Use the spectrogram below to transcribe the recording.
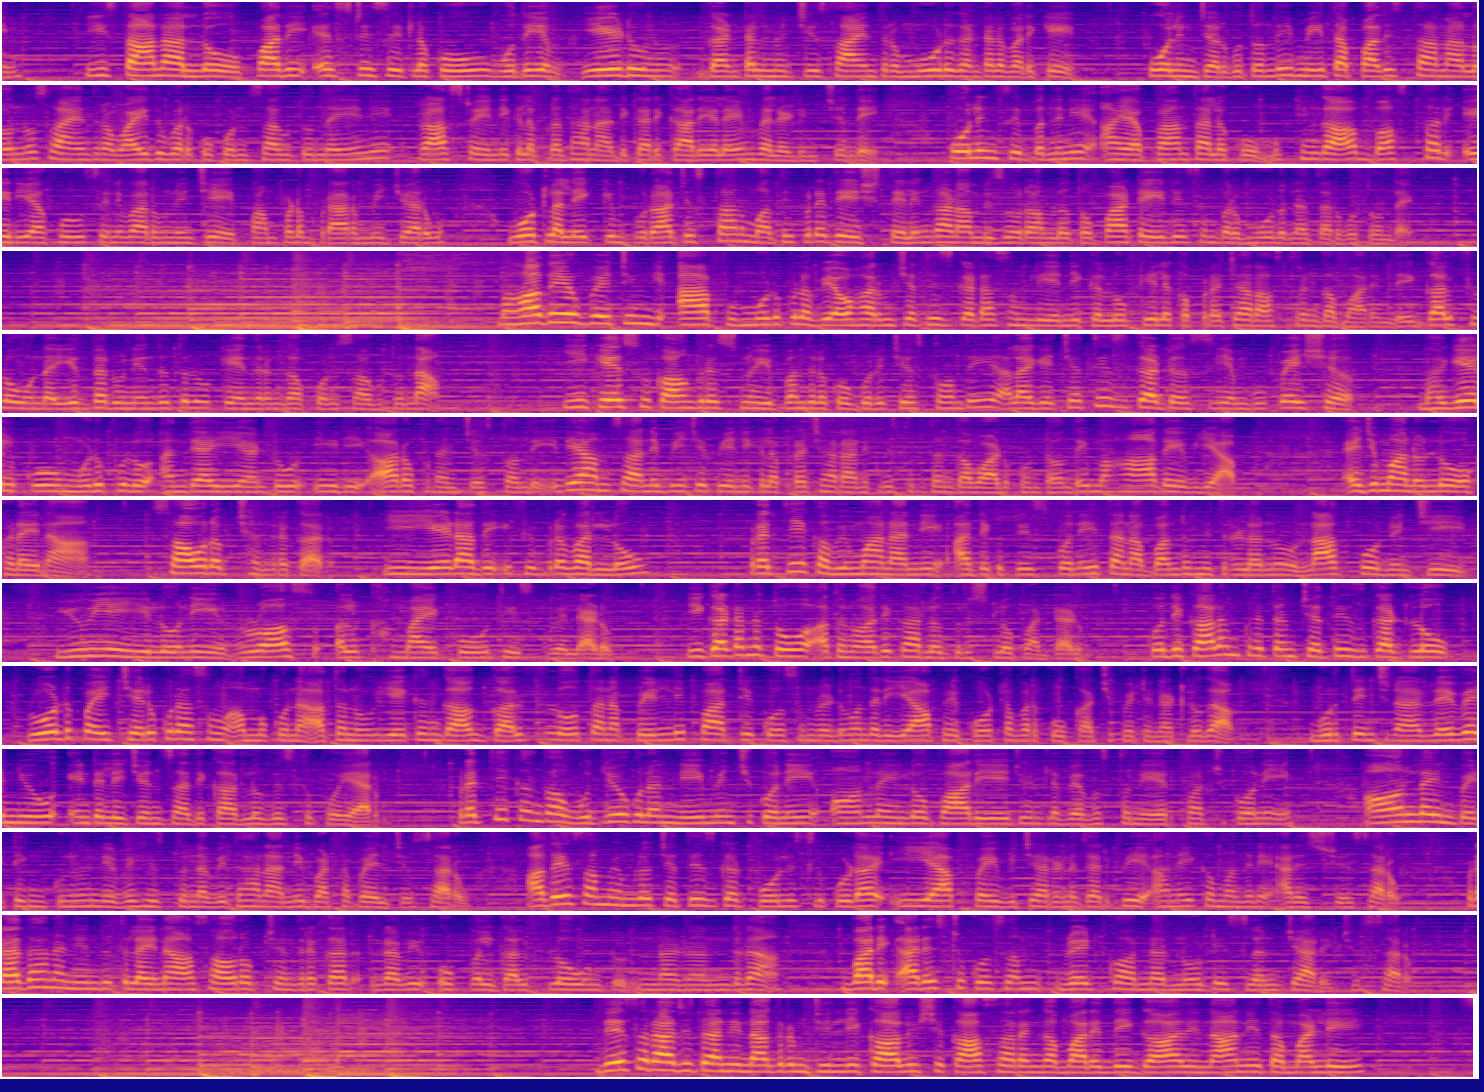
ఈ స్థానాల్లో పది ఎస్టీ సీట్లకు ఉదయం ఏడు గంటల నుంచి సాయంత్రం మూడు గంటల వరకే పోలింగ్ జరుగుతుంది. మిగతా పది స్థానాల్లోనూ సాయంత్రం ఐదు వరకు కొనసాగుతుందని రాష్ట్ర ఎన్నికల ప్రధాన అధికారి కార్యాలయం వెల్లడించింది. పోలింగ్ సిబ్బందిని ఆయా ప్రాంతాలకు ముఖ్యంగా బస్తర్ ఏరియాకు శనివారం నుంచే పంపడం ప్రారంభించారు. ఓట్ల లెక్కింపు రాజస్థాన్ మధ్యప్రదేశ్ తెలంగాణ మిజోరాంలతో పాటే డిసెంబర్ మూడున జరుగుతుంది. మహాదేవ్ బెట్టింగ్ యాప్ ముడుపుల వ్యవహారం ఛత్తీస్గఢ్ అసెంబ్లీ ఎన్నికల్లో కీలక ప్రచారాస్త్రంగా మారింది. గల్ఫ్లో ఉన్న ఇద్దరు నిందితులు కేంద్రంగా కొనసాగుతున్న ఈ కేసు కాంగ్రెస్ను ఇబ్బందులకు గురి చేస్తోంది. అలాగే ఛత్తీస్గఢ్ సీఎం భూపేష్ బఘేల్కు ముడుపులు అందాయి అంటూ ఈడీ ఆరోపణలు చేస్తోంది. ఇదే అంశాన్ని బీజేపీ ఎన్నికల ప్రచారానికి విస్తృతంగా వాడుకుంటోంది మహాదేవ్ యాప్. యజమానుల్లో ఒకడైన సౌరభ్ చంద్రకర్ ఈ ఏడాది ఫిబ్రవరిలో ప్రత్యేక విమానాన్ని అద్దెకు తీసుకుని తన బంధుమిత్రులను నాగ్పూర్ నుంచి యూఏఈలోని రాస్ అల్ ఖమాయ్కు తీసుకువెళ్ళాడు. ఈ ఘటనతో అతను అధికారుల దృష్టిలో పడ్డాడు. కొద్ది కాలం క్రితం ఛత్తీస్గఢ్లో రోడ్డుపై చెరుకు రసం అమ్ముకున్న అతను ఏకంగా గల్ఫ్లో తన పెళ్ళి పార్టీ కోసం రెండు వందల యాభై కోట్ల వరకు ఖర్చు పెట్టినట్లుగా గుర్తించిన రెవెన్యూ ఇంటెలిజెన్స్ అధికారులు విస్తుపోయారు. ప్రత్యేకంగా ఉద్యోగులను నియమించుకొని ఆన్లైన్లో భారీ ఏజెంట్ల వ్యవస్థను ఏర్పరచుకొని ఆన్లైన్ బెట్టింగ్ను నిర్వహిస్తున్న విధానాన్ని బట్టబయలు చేశారు. అదే సమయంలో ఛత్తీస్గఢ్ పోలీసులు కూడా ఈ యాప్పై విచారణ జరిపి అనేక మందిని అరెస్ట్ చేశారు. ప్రధాన నిందితులైన సౌరభ్ చంద్రకర్ రవి ఉప్పల్ గల్ఫ్లో ఉంటున్నందున వారి అరెస్టు కోసం రెడ్ కార్నర్ నోటీసులను జారీ చేశారు. దేశ రాజధాని నగరం ఢిల్లీ కాలుష్య కాసారంగా మారింది. గాలి నాణ్యత మళ్ళీ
